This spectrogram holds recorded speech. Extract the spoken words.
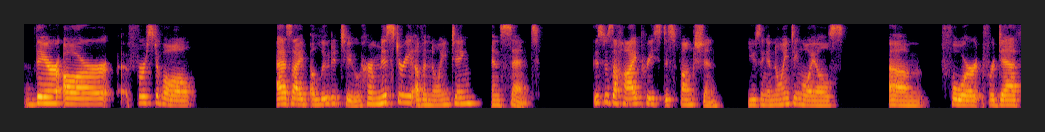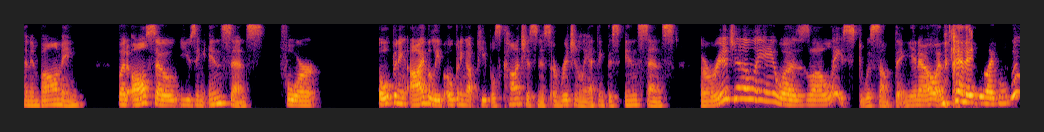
there are first of all as I alluded to, her mystery of anointing and scent. This was a high priestess function using anointing oils um, for, for death and embalming, but also using incense for opening, I believe, opening up people's consciousness originally. I think this incense originally was laced with something, you know, and then they'd be like, woo,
